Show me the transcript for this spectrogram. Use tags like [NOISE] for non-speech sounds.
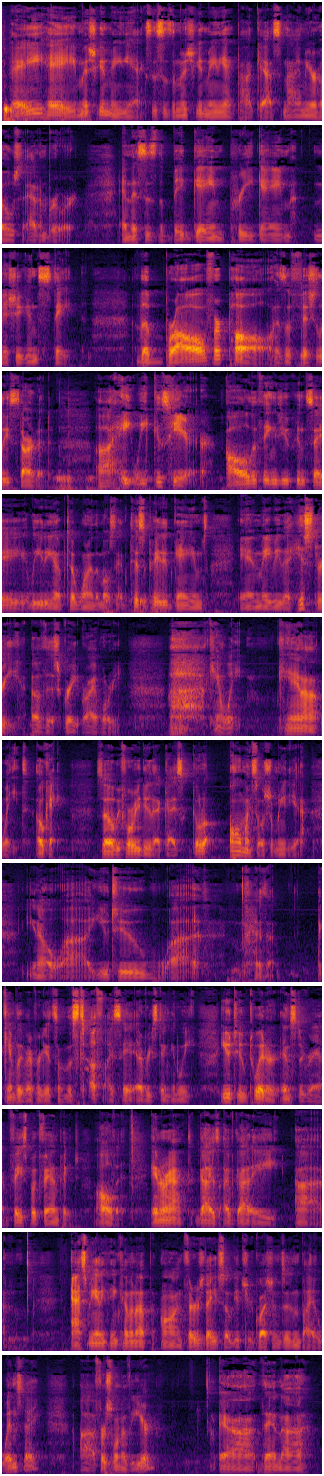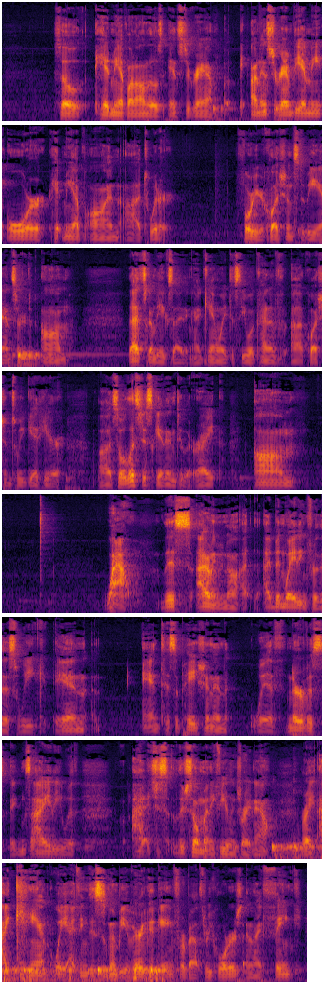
Hey, hey, Michigan Maniacs. This is the Michigan Maniac Podcast, and I am your host, Adam Brewer. And this is the big game pregame, Michigan State. The brawl for Paul has officially started. Uh, hate week is here. All the things you can say leading up to one of the most anticipated games in maybe the history of this great rivalry. Ah, can't wait. Cannot wait. Okay. So before we do that, guys, go to all my social media. You know, uh, YouTube. Uh, [LAUGHS] I can't believe I forget some of this [LAUGHS] stuff. I say it every stinking week. YouTube, Twitter, Instagram, Facebook fan page, all of it. Interact, guys. I've got a uh, ask me anything coming up on Thursday, so get your questions in by Wednesday. Uh, first one of the year. Uh, then uh, so hit me up on all those Instagram, on Instagram, DM me or hit me up on uh, Twitter for your questions to be answered. Um, that's going to be exciting. I can't wait to see what kind of uh, questions we get here. Uh, so let's just get into it, right? Um, wow, this I don't even know. I, I've been waiting for this week in anticipation and with nervous anxiety with I just there's so many feelings right now, right? I can't wait. I think this is going to be a very good game for about three quarters, and I think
